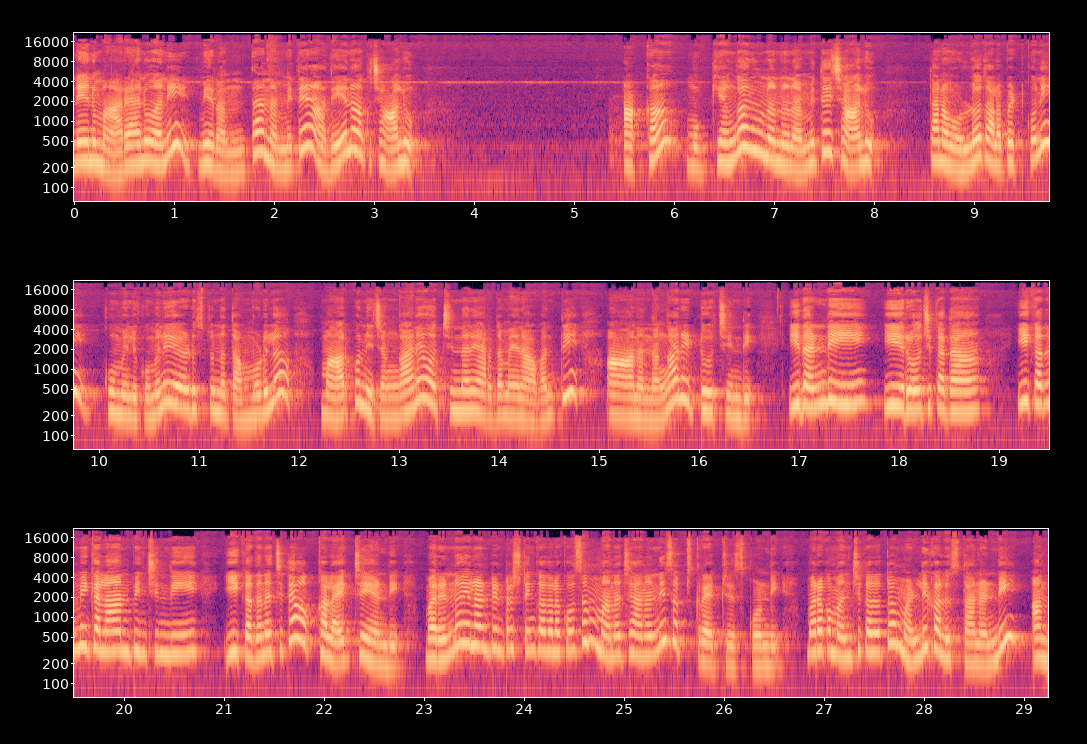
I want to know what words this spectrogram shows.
నేను మారాను అని మీరంతా నమ్మితే అదే నాకు చాలు. అక్క ముఖ్యంగా నువ్వు నన్ను నమ్మితే చాలు. తన ఒళ్ళో తలపెట్టుకుని కుమిలి కుమిలి ఏడుస్తున్న తమ్ముడిలో మార్పు నిజంగానే వచ్చిందని అర్థమైన అవంతి ఆనందంగా నిట్టూర్చింది. ఇదండి ఈ రోజు కథ. ఈ కథ మీకు ఎలా అనిపించింది? ఈ కథ నచ్చితే ఒక్క లైక్ చేయండి. మరెన్నో ఇలాంటి ఇంట్రెస్టింగ్ కథల కోసం మన ఛానల్ని సబ్స్క్రైబ్ చేసుకోండి. మరొక మంచి కథతో మళ్ళీ కలుస్తానండి. అంత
